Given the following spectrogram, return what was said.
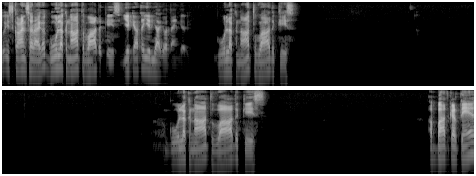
तो इसका आंसर आएगा गोलकनाथ वाद केस। ये क्या था? ये भी आगे बताएँगे अभी। गोलकनाथ वाद केस। गोलकनाथ वाद केस। अब बात करते हैं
